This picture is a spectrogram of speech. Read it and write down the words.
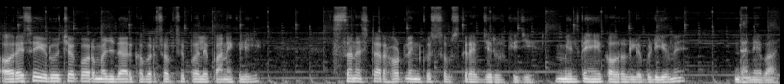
और ऐसे ही रोचक और मज़ेदार खबर सबसे पहले पाने के लिए सन स्टार हॉटलाइन को सब्सक्राइब ज़रूर कीजिए। मिलते हैं एक और अगले वीडियो में। धन्यवाद।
